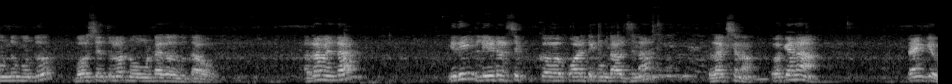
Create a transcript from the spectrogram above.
ముందు ముందు భవిష్యత్తులో నువ్వు ఉండగలుగుతావు. అర్థమైందా? ఇది లీడర్షిప్ క్వాలిటీకి ఉండాల్సిన లక్షణం. ఓకేనా? థ్యాంక్ యూ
